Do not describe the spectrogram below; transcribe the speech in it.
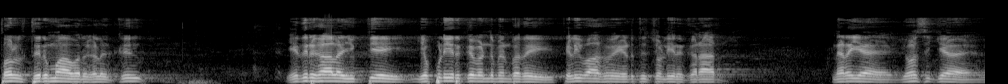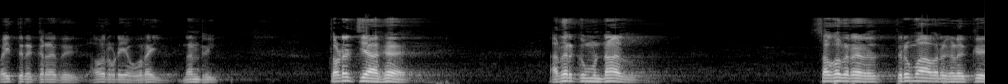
தொல் திருமா அவர்களுக்கு. எதிர்கால யுக்தியை எப்படி இருக்க வேண்டும் என்பதை தெளிவாகவே எடுத்துச் சொல்லியிருக்கிறார். நிறைய யோசிக்க வைத்திருக்கிறது அவருடைய உரை. நன்றி. தொடர்ச்சியாக அதற்கு முன்னால் சகோதரர் திருமா அவர்களுக்கு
